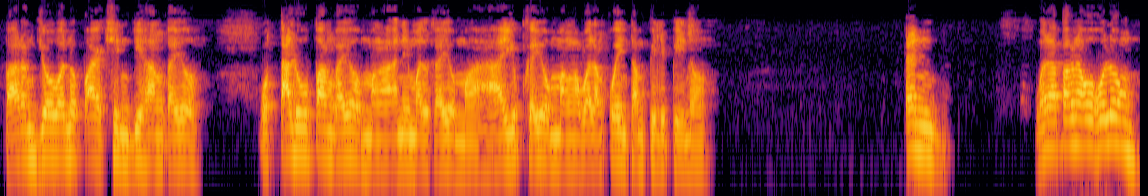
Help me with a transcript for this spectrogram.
Parang Joan of Arc, sindihan kayo. O talupang kayo, mga animal kayo, mga hayop kayo, mga walang kwentang Pilipino. And wala pang nakukulong.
